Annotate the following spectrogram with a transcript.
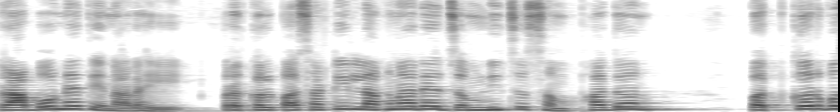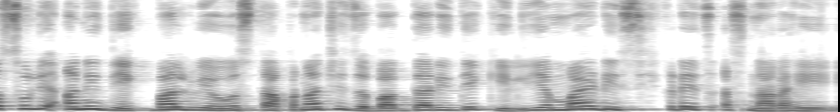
राबवण्यात येणार आहे. प्रकल्पासाठी लागणाऱ्या जमिनीचं संपादन पत्कर वसुली आणि देखभाल व्यवस्थापनाची जबाबदारी देखील एम आय डी सीकडेच असणार आहे.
